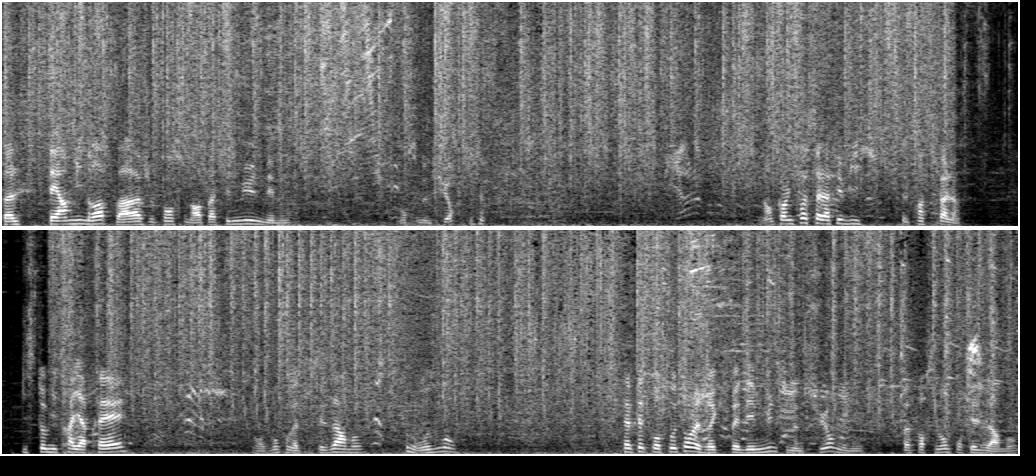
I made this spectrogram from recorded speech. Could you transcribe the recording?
Ça le terminera pas, je pense. On aura pas assez de mun, mais bon. Non, c'est même sûr. mais encore une fois, ça l'affaiblit. C'est le principal. Pisto mitraille après. Heureusement qu'on a toutes ces armes. Hein. Heureusement. Peut-être qu'entre temps, là, je récupère des mules, c'est même sûr, mais bon. Pas forcément pour quelles armes. Hein.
